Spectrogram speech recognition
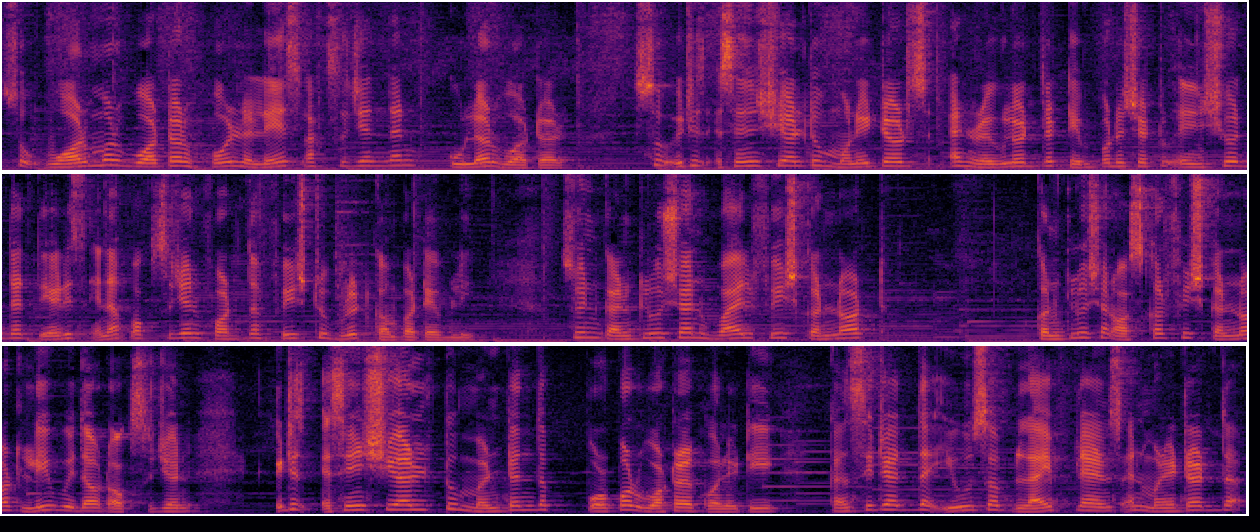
So warmer water hold less oxygen than cooler water. So it is essential to monitor and regulate the temperature to ensure that there is enough oxygen for the fish to breathe comfortably. So in conclusion, while fish cannot conclusion Oscar fish cannot live without oxygen it is essential to maintain the proper water quality, consider the use of live plants and monitor the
